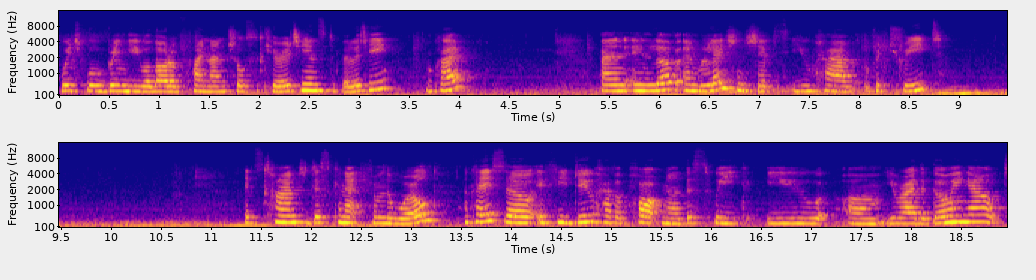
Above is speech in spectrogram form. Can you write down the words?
which will bring you a lot of financial security and stability. Okay? And in love and relationships, you have retreat. It's time to disconnect from the world. Okay, so if you do have a partner this week, you um, you're either going out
